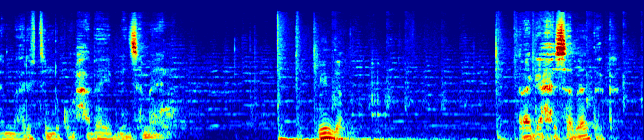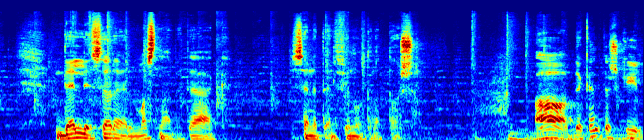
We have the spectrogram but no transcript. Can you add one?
لما عرفت إنكم حبايب من زمان. مين ده؟ راجع حساباتك. ده اللي سرق المصنع بتاعك سنة 2013 آه ده كان تشكيل.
